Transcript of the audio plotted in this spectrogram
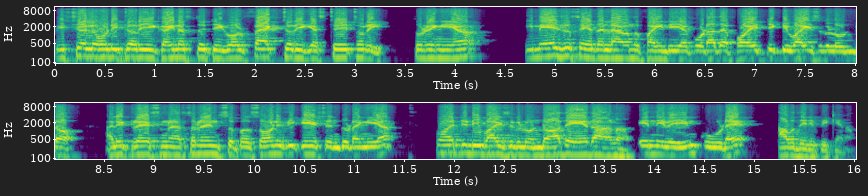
visual auditory kinaesthetic olfactory gustatory തുടങ്ങിയ ഇമേജസ് ഏതെല്ലാം ഒന്ന് ഫൈൻഡ് ചെയ്യുക കൂടാതെ പോയറ്റിക് ഡിവൈസുകൾ ഉണ്ടോ? അലിട്രേഷൻ അസറൻസ് സോണിഫിക്കേഷൻ തുടങ്ങിയ പോയറ്റിക് ഡിവൈസുകൾ ഉണ്ടോ? അത് ഏതാണ്? എന്നിവയും കൂടെ അവതരിപ്പിക്കണം.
